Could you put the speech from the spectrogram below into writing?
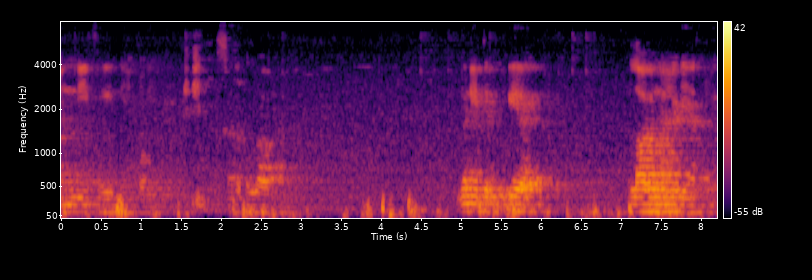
أني فإني சதகுல்லா கணியத்திற்குரிய அல்லாவின் நல்லடியார்களே.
